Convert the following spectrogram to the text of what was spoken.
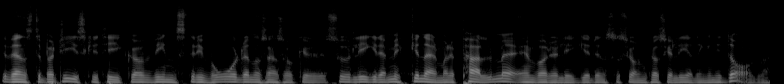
Vänsterpartiets kritik av vinster i vården och sådana saker så ligger det mycket närmare Palme än vad det ligger den socialdemokratiska ledningen idag. Va?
